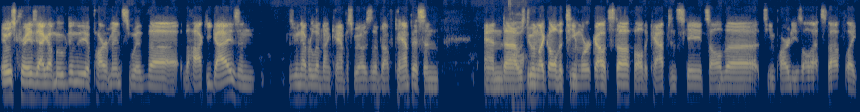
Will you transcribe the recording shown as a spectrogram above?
it was crazy. I got moved into the apartments with uh, the hockey guys, and because we never lived on campus, we always lived off campus, and and uh, I was doing like all the team workout stuff, all the captain skates, all the team parties, all that stuff. Like,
